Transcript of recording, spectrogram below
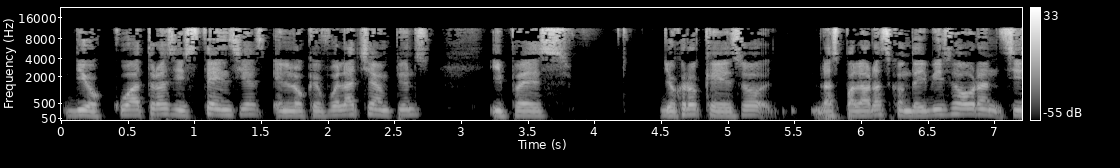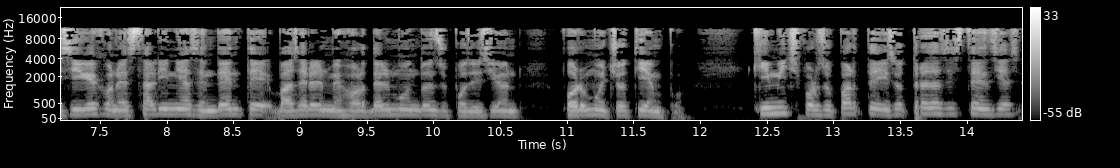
dio cuatro asistencias en lo que fue la Champions y pues yo creo que eso, las palabras con Davis sobran. Si sigue con esta línea ascendente, va a ser el mejor del mundo en su posición por mucho tiempo. Kimmich, por su parte, hizo tres asistencias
